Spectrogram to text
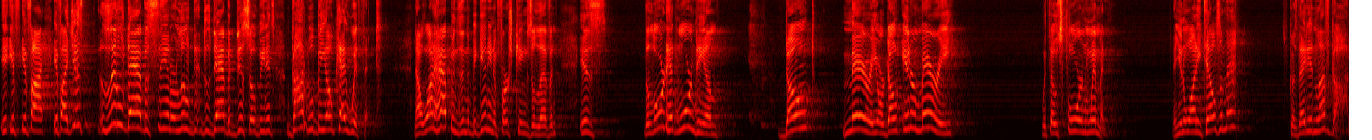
If, if, I, if I just little dab of sin or little dab of disobedience, God will be okay with it. Now, what happens in the beginning of 1 Kings 11 is the Lord had warned him don't marry or don't intermarry with those foreign women. And you know what he tells them that? It's because they didn't love God.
